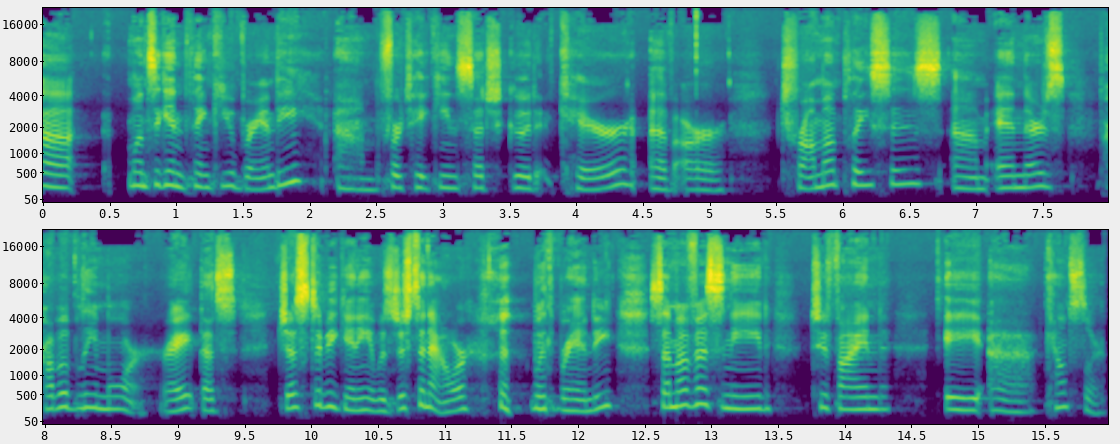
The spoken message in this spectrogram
Uh, once again, thank you, Brandy, um, for taking such good care of our trauma places. Um, and there's probably more, right? That's just a beginning. It was just an hour with Brandy. Some of us need to find a uh, counselor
